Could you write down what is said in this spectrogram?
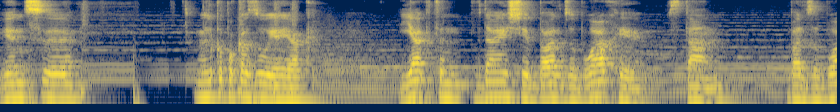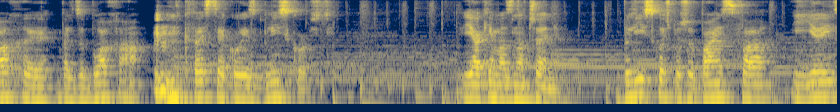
Więc no, tylko pokazuje, jak, jak ten wydaje się bardzo błahy stan, bardzo błahy, bardzo błaha kwestia, jaką jest bliskość, jakie ma znaczenie. Bliskość, proszę Państwa, i jej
